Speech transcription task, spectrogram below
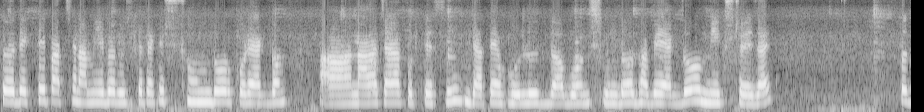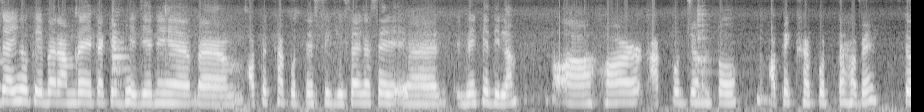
তো দেখতেই পাচ্ছেন আমি এবার উস্তেটাকে সুন্দর করে একদম নাড়াচাড়া করতেছি যাতে হলুদ, লবণ সুন্দরভাবে একদম মিক্সড হয়ে যায়। তো যাই হোক, এবার আমরা এটাকে ভেজে নিয়ে অপেক্ষা করতেছি গুছায় গাছে রেখে দিলাম। হওয়ার আগ পর্যন্ত অপেক্ষা করতে হবে। তো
